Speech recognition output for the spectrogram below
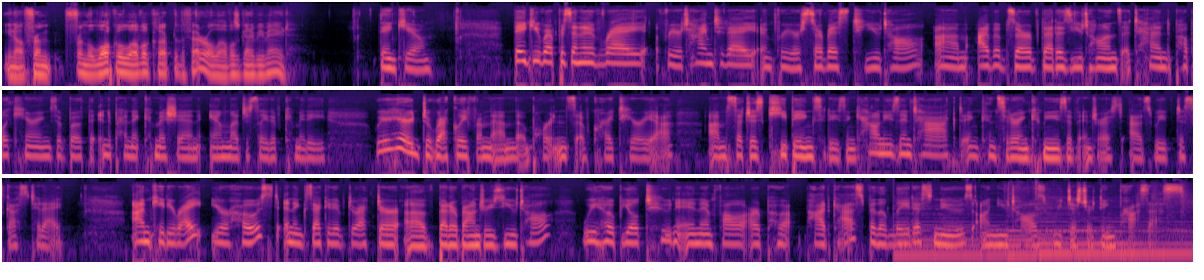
you know, from, from the local level up to the federal level is going to be made. Thank you. Thank you, Representative Ray, for your time today and for your service to Utah. Um, I've observed that as Utahns attend public hearings of both the Independent Commission and Legislative Committee, we hear directly from them the importance of criteria, um, such as keeping cities and counties intact and considering communities of interest, as we've discussed today. I'm Katie Wright, your host and executive director of Better Boundaries Utah. We hope you'll tune in and follow our po- podcast for the latest news on Utah's redistricting process.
